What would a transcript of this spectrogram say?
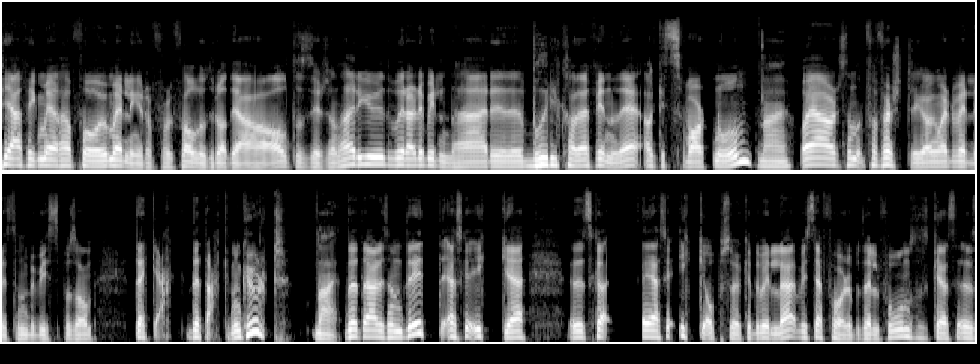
jeg, fikk med, jeg får jo meldinger fra folk, for alle tror at jeg har alt, og så sier sånn Herregud, hvor er de bildene her? Hvor kan jeg finne det? Jeg har ikke svart noen. Nei. Og jeg har sånn, for første gang vært veldig sånn bevisst på sånn Dette er Dette er ikke noe kult. Nei. Dette er liksom dritt. Jeg skal ikke det skal, jeg skal ikke oppsøke det bildet. Hvis jeg får det på telefon, så skal jeg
